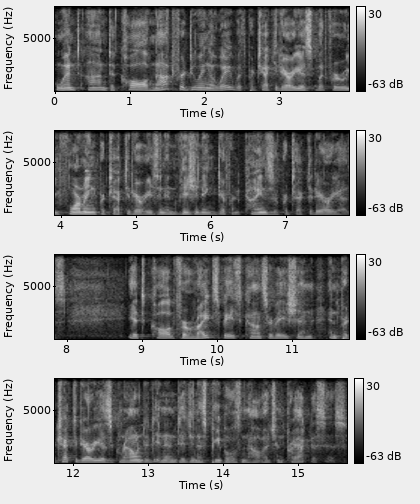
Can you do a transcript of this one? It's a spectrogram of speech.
went on to call not for doing away with protected areas, but for reforming protected areas and envisioning different kinds of protected areas. It called for rights based conservation and protected areas grounded in indigenous peoples' knowledge and practices.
